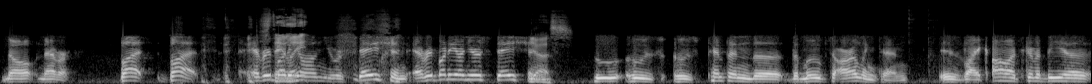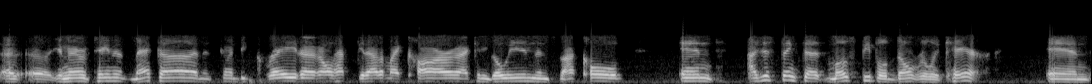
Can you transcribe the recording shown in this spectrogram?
no, never. But but everybody on your station, everybody on your station, Yes. who who's who's pimping the the move to Arlington is like, oh, it's going to be a, a, a an entertainment mecca, and it's going to be great. I don't have to get out of my car. I can go in, and it's not cold. And I just think that most people don't really care and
